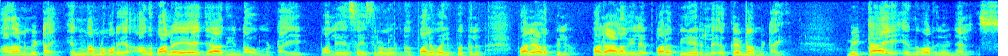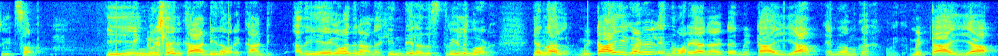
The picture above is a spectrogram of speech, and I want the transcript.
അതാണ് മിഠായി എന്ന് നമ്മൾ പറയാം. അത് പല ജാതി ഉണ്ടാവും മിഠായി പല സൈസിലുള്ള ഉണ്ടാവും പല വലുപ്പത്തിൽ പല അളപ്പിൽ പല അളവിൽ പല പേരിൽ ഒക്കെ ഉണ്ടാവും മിഠായി. മിഠായി എന്ന് പറഞ്ഞു കഴിഞ്ഞാൽ സ്വീറ്റ്സാണ് ഈ ഇംഗ്ലീഷിൽ അതിന് കാണ്ടി എന്ന് പറയും കാണ്ടി. അത് ഏകവചനാണ് ഹിന്ദിയിൽ അത് സ്ത്രീലിംഗമാണ്. എന്നാൽ മിഠായികൾ എന്ന് പറയാനായിട്ട് മിഠായിയാം എന്ന് നമുക്ക് ഉപയോഗിക്കാം. മിഠായിയാം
